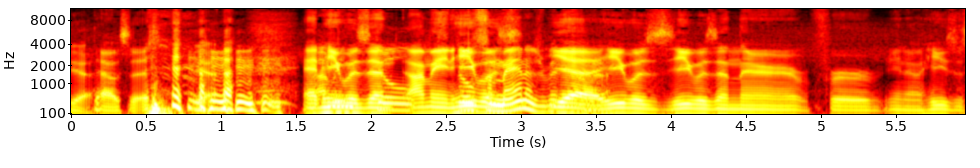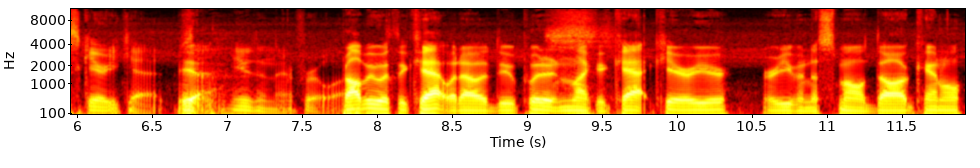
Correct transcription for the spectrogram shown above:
Yeah. That was it. yeah. and I he mean, was still- in. I mean, he was. management yeah, he was. He was in there for you know. He's a scaredy cat. so Yeah. he was in there for a while. Probably with the cat, what I would do, put it in like a cat carrier or even a small dog kennel.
